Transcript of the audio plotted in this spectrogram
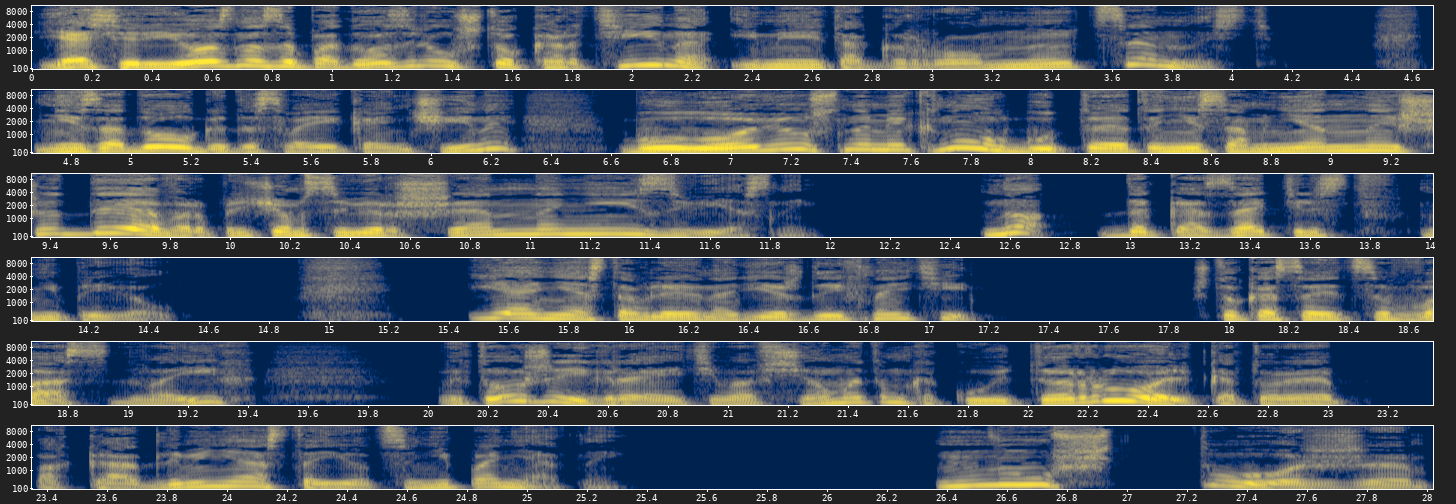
Я серьезно заподозрил, что картина имеет огромную ценность. Незадолго до своей кончины Буловиус намекнул, будто это несомненный шедевр, причем совершенно неизвестный. Но доказательств не привел. Я не оставляю надежды их найти. Что касается вас двоих, вы тоже играете во всем этом какую-то роль, которая пока для меня остается непонятной. Ну что же,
